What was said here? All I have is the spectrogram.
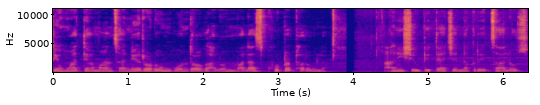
तेव्हा त्या माणसाने रडून गोंधळ घालून मलाच खोटं ठरवलं. आणि शेवटी त्याचे नकरी चालूच.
